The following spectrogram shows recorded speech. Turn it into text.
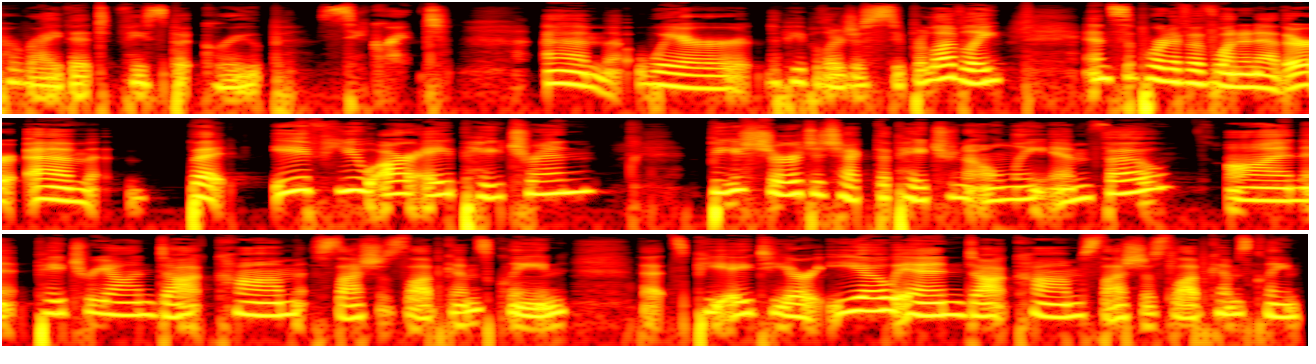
private Facebook group, secret, um, where the people are just super lovely and supportive of one another. Um, but if you are a patron, be sure to check the patron only info on patreon.com slash a slob comes clean. That's P-A-T-R-E-O-N dot com slash a slob comes clean.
